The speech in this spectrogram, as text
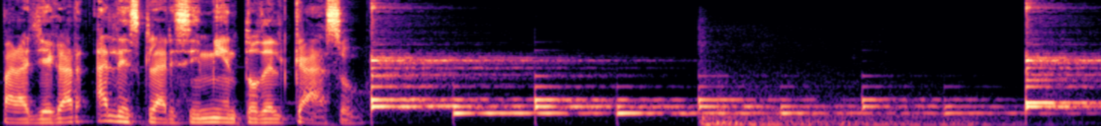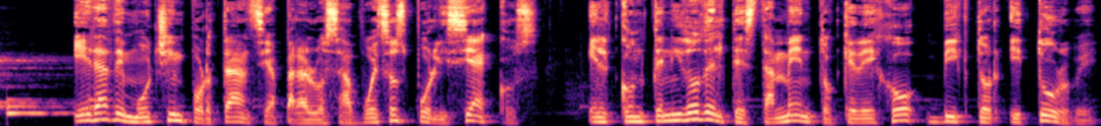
para llegar al esclarecimiento del caso. Era de mucha importancia para los abuesos policíacos el contenido del testamento que dejó Víctor Iturbe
